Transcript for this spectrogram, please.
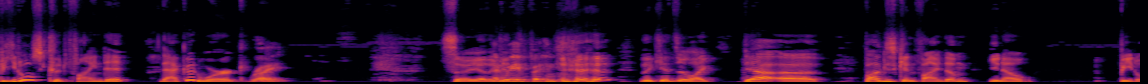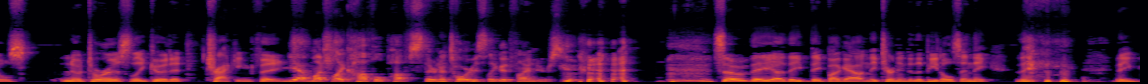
Beatles could find it. That could work." Right. So yeah, the and kids, we've been. the kids are like, "Yeah, uh, Bugs can find them." You know, Beatles notoriously good at tracking things. yeah, much like Hufflepuffs, they're notoriously good finders. so they uh, they they bug out and they turn into the Beatles and they they they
